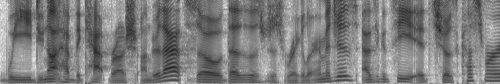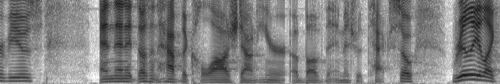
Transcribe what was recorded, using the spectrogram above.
we do not have the cat brush under that. So those are just regular images. As you can see, it shows customer reviews and then it doesn't have the collage down here above the image with text. So really like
